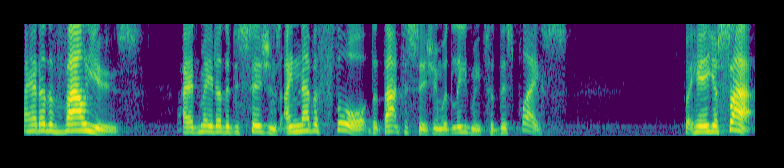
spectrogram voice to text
I had other values, I had made other decisions. I never thought that that decision would lead me to this place. But here you're sat,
